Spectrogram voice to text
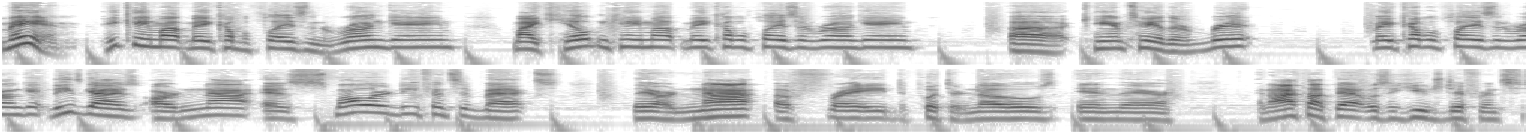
man, he came up, made a couple plays in the run game. Mike Hilton came up, made a couple plays in the run game. Uh, Cam Taylor Britt made a couple plays in the run game. These guys are not as smaller defensive backs they are not afraid to put their nose in there. And I thought that was a huge difference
